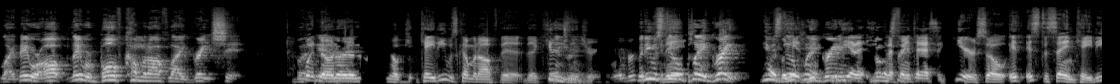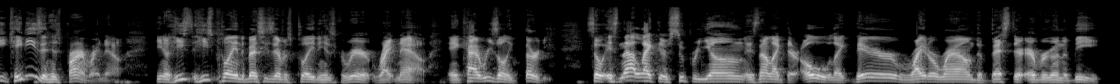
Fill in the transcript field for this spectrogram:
Like they were all they were both coming off like great shit. But, no, yeah, no, no, no. K- KD was coming off the the Achilles Injury. injury. Remember? But he was And still then- playing great. He was Yeah, but still playing great. He had, a, he had a fantastic year, so it, it's the same. KD, KD's in his prime right now. You know, he's he's playing the best he's ever played in his career right now, and Kyrie's only thirty. So it's not like they're super young. It's not like they're old. Like they're right around the best they're ever going to be,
